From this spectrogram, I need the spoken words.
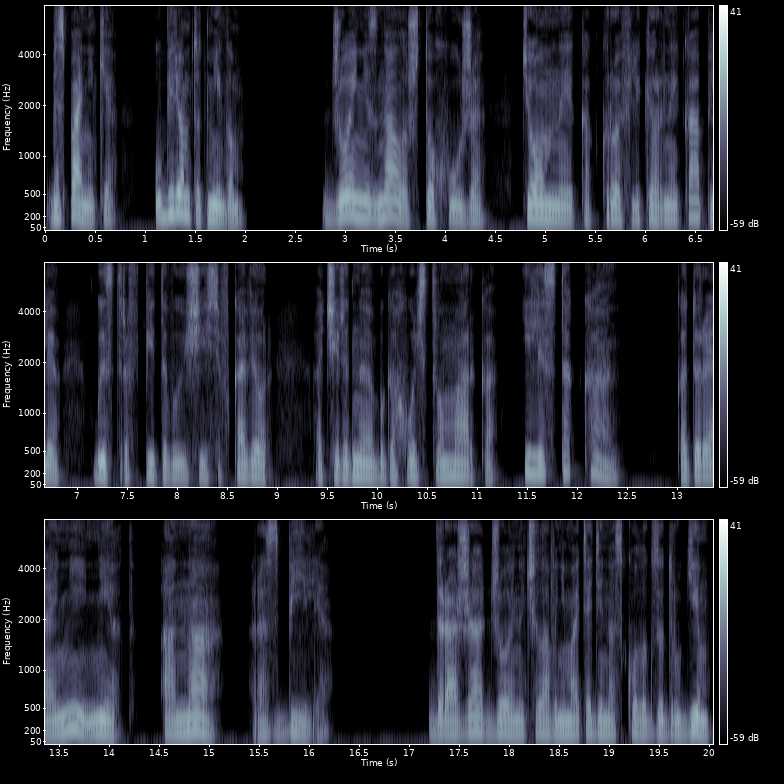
без паники. Уберем тут мигом». Джой не знала, что хуже. Темные, как кровь, ликерные капли, быстро впитывающиеся в ковер — очередное богохульство Марка или стакан, который они, нет, она разбили. Дрожа, Джой начала вынимать один осколок за другим,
